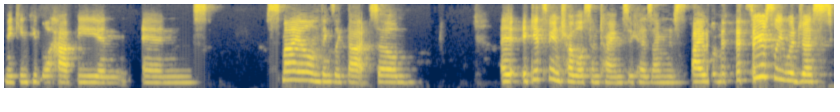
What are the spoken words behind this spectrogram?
making people happy and and smile and things like that. So it, it gets me in trouble sometimes because I'm just I would seriously would just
